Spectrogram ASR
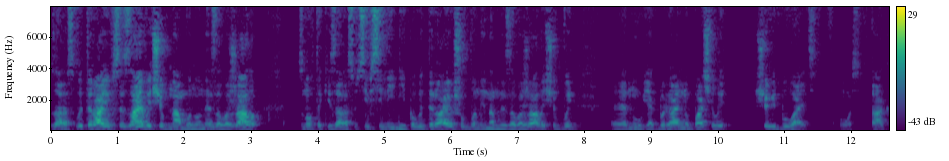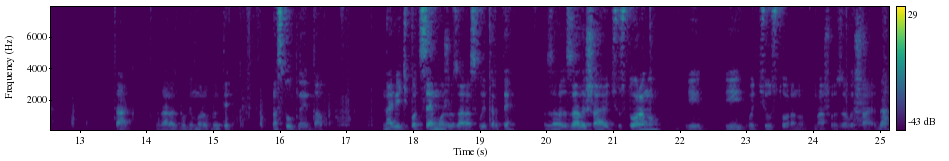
Зараз витираю все зайве, щоб нам воно не заважало. Знов таки зараз усі всі лінії повитираю, щоб вони нам не заважали, щоб ви е, ну, якби реально бачили, що відбувається. Ось так. Так. Зараз будемо робити наступний етап. Навіть оце можу зараз витерти. Залишаю цю сторону і, і оцю сторону нашу залишаю. Да?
